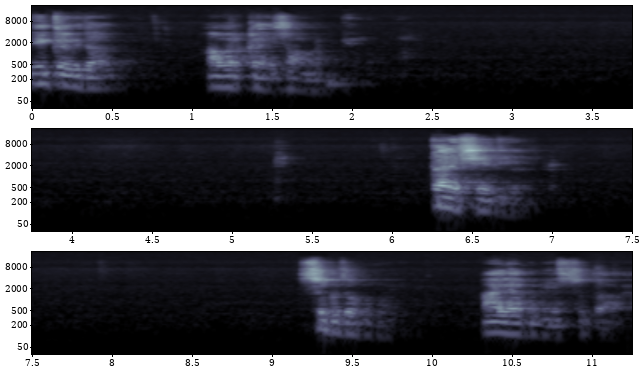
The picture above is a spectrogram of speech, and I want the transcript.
ഈ കവിത അവർക്കായി സമർപ്പിക്കുന്നു. തലശ്ശേരികൾ. സുഗതകുമാർ ആലാപനീയ സുധാകരൻ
